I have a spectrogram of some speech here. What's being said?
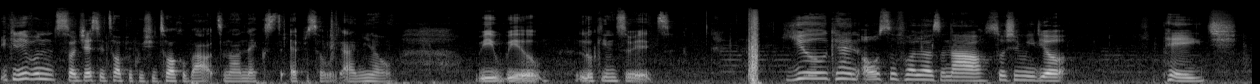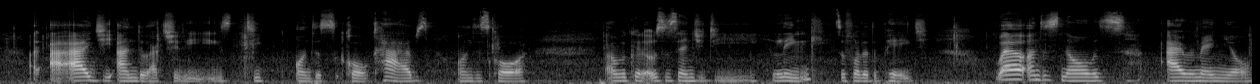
you can even suggest a topic we should talk about in our next episode and you know we will look into it. You can also follow us on our social media page. IG handle actually is T underscore cabs underscore. And we could also send you the link to follow the page. Well, on this note, I remain your,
